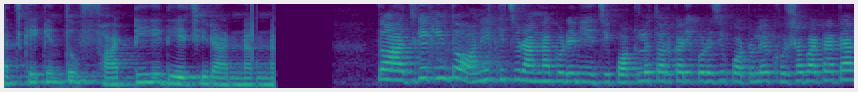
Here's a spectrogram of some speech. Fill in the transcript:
আজকে কিন্তু ফাটিয়ে দিয়েছি রান্না। তো আজকে কিন্তু অনেক কিছু রান্না করে নিয়েছি। পটলের তরকারি করেছি, পটলের খোসা বাটাটা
